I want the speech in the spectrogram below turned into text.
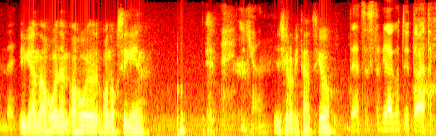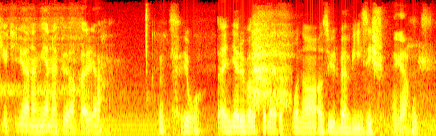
mindegy. Igen, ahol, nem, ahol van oxigén Igen, és gravitáció. de hát ezt a világot ő találta ki, úgyhogy olyan, amilyennek ő akarja. Hát, jó. Ennyi erővel akkor lehetett volna az űrben víz is. igen. Hát,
